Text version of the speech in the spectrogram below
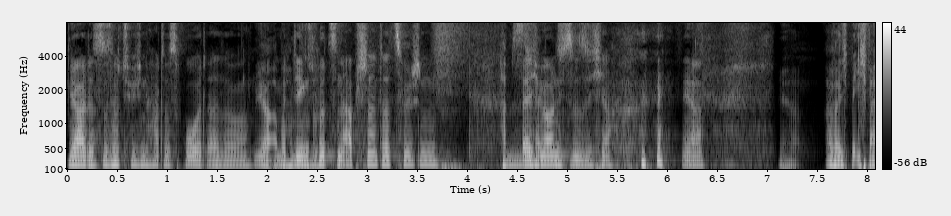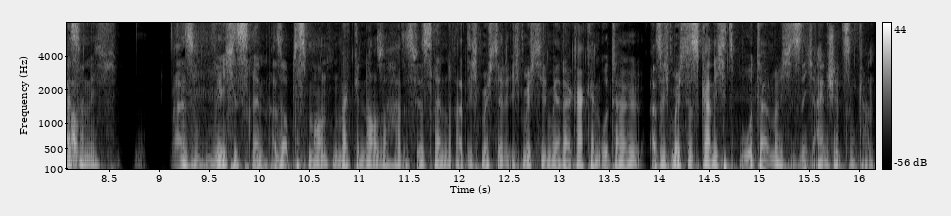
Ja, das ist natürlich ein hartes Brot. Also ja, mit dem kurzen Abstand dazwischen haben sie wäre ich halt mir auch nicht so sicher. ja. Ja. Aber ich, ich weiß noch nicht, also welches Rennen, also ob das Mountainbike genauso hart ist wie das Rennrad. Ich möchte, ich möchte mir da gar kein Urteil, also ich möchte das gar nicht jetzt beurteilen, weil ich es nicht einschätzen kann.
